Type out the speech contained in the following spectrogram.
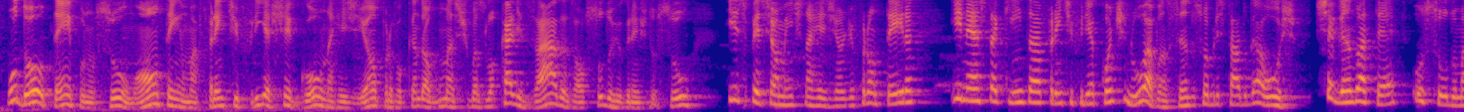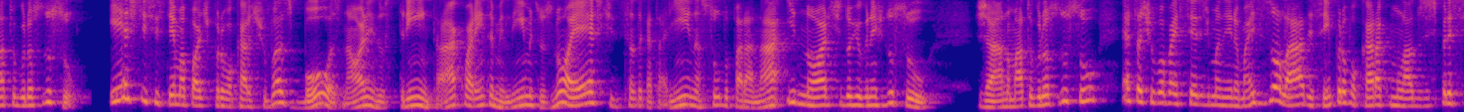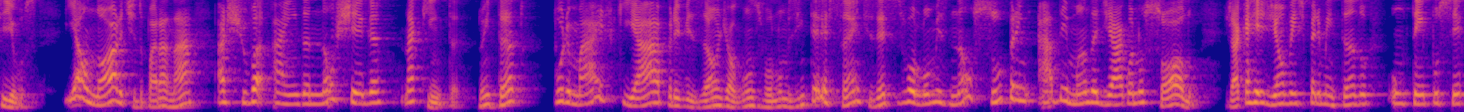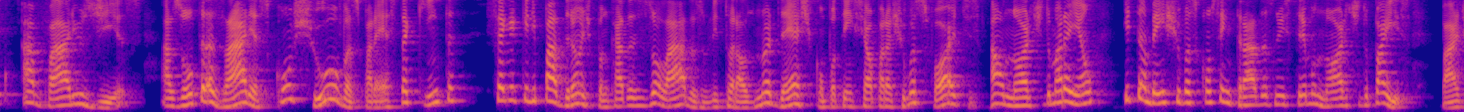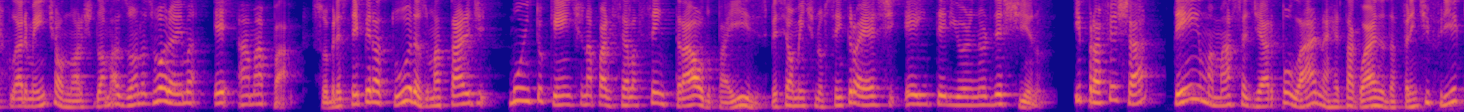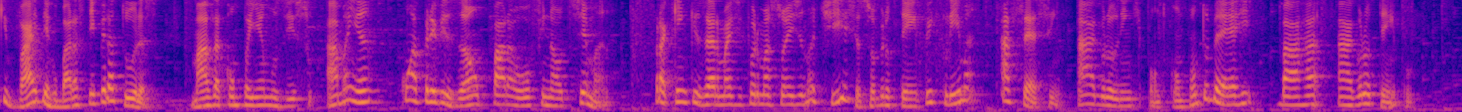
Mudou o tempo no sul. Ontem, uma frente fria chegou na região, provocando algumas chuvas localizadas ao sul do Rio Grande do Sul, especialmente na região de fronteira. E nesta quinta, a frente fria continua avançando sobre o estado gaúcho, chegando até o sul do Mato Grosso do Sul. Este sistema pode provocar chuvas boas na ordem dos 30 a 40 milímetros no oeste de Santa Catarina, sul do Paraná e norte do Rio Grande do Sul. Já no Mato Grosso do Sul, essa chuva vai ser de maneira mais isolada e sem provocar acumulados expressivos. E ao norte do Paraná, a chuva ainda não chega na quinta. No entanto, por mais que há a previsão de alguns volumes interessantes, esses volumes não suprem a demanda de água no solo, já que a região vem experimentando um tempo seco há vários dias. As outras áreas com chuvas para esta quinta segue aquele padrão de pancadas isoladas no litoral do Nordeste, com potencial para chuvas fortes ao norte do Maranhão e também chuvas concentradas no extremo norte do país, particularmente ao norte do Amazonas, Roraima e Amapá. Sobre as temperaturas, uma tarde muito quente na parcela central do país, especialmente no centro-oeste e interior nordestino. E para fechar, tem uma massa de ar polar na retaguarda da frente fria que vai derrubar as temperaturas, mas acompanhamos isso amanhã com a previsão para o final de semana. Para quem quiser mais informações e notícias sobre o tempo e clima, acessem agrolink.com.br/agrotempo.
